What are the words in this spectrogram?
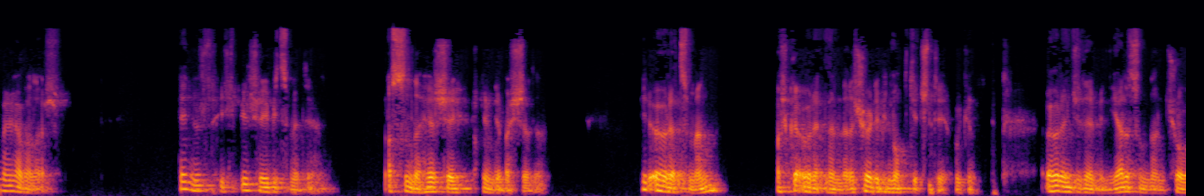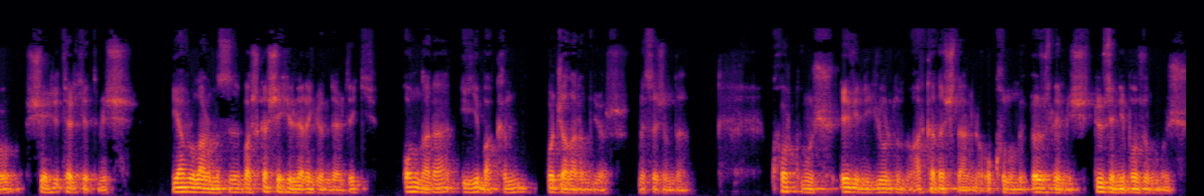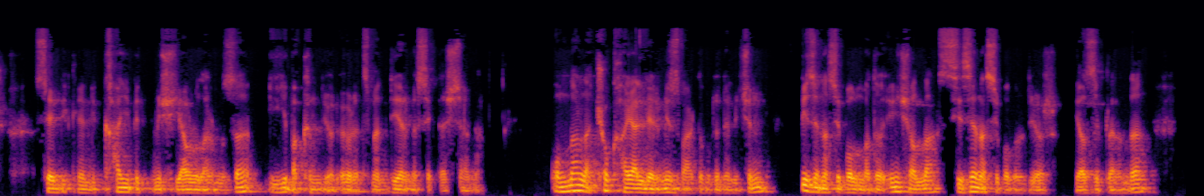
Merhabalar. Henüz hiçbir şey bitmedi. Aslında her şey şimdi başladı. Bir öğretmen başka öğretmenlere şöyle bir not geçti bugün. Öğrencilerimin yarısından çoğu şehri terk etmiş. Yavrularımızı başka şehirlere gönderdik. Onlara iyi bakın hocalarım diyor mesajında. Korkmuş, evini, yurdunu, arkadaşlarını, okulunu özlemiş, düzeni bozulmuş, sevdiklerini kaybetmiş yavrularımıza iyi bakın diyor öğretmen diğer meslektaşlarına. Onlarla çok hayallerimiz vardı bu dönem için. Bize nasip olmadı. İnşallah size nasip olur diyor yazdıklarında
